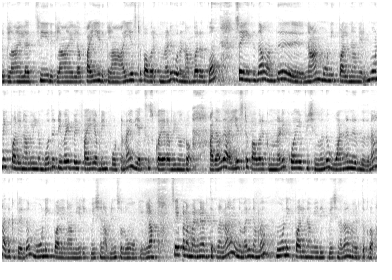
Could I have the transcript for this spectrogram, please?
இருக்கலாம் இல்லை த்ரீ இருக்கலாம் இல்லை ஃபைவ் இருக்கலாம். ஹையஸ்ட் பவருக்கு முன்னாடி ஒரு நம்பர் இருக்கும். ஸோ இதுதான் வந்து நான் மோனிக் பாலினாமியல் மோனிக் பாலினாமியல்னும் போது டிவைட் பை ஃபைவ் அப்படின்னு போட்டோம்னா இது எக்ஸ் ஸ்கொயர் அப்படின்னு வந்துடும் அதாவது ஹையஸ்ட் பவருக்கு முன்னாடி கோஎஃபிஷியன் வந்து ஒன்றுன்னு இருந்ததுன்னா அதுக்கு பேர் தான் மோனிக் பாலினாமியல் இக்குவேஷன் அப்படின்னு சொல்லுவோம் ஓகேங்களா ஸோ இப்போ நம்ம என்ன எடுத்துக்கிறோன்னா இந்த மாதிரி நம்ம மோனிக் பாலினாமியல் இக்குவேஷனை தான் நம்ம எடுத்துக்கிறோம்.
